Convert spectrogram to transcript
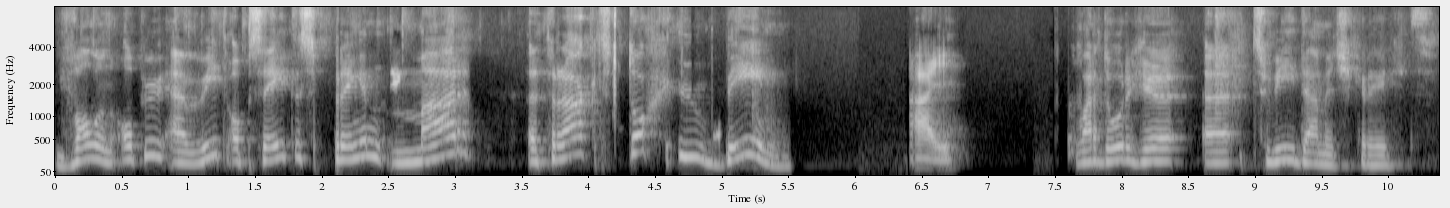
vallen op u en weet opzij te springen, maar het raakt toch uw been, Ai. waardoor je eh, twee damage krijgt.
